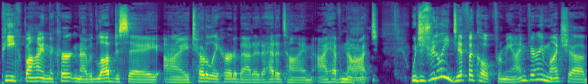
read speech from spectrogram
peek behind the curtain, I would love to say I totally heard about it ahead of time. I have not, which is really difficult for me. I'm very much uh,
